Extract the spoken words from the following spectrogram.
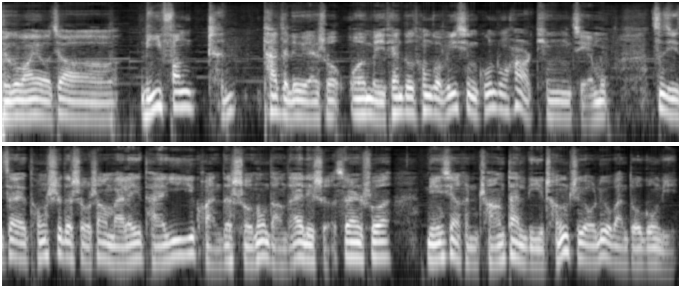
有个网友叫黎方辰，他的留言说：“我每天都通过微信公众号听节目，自己在同事的手上买了一台一一款的手动挡的爱丽舍，虽然说年限很长，但里程只有六万多公里，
